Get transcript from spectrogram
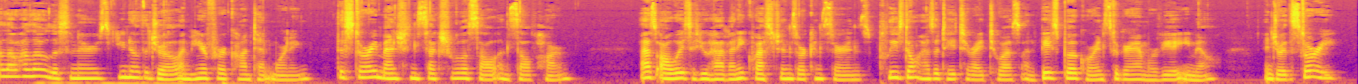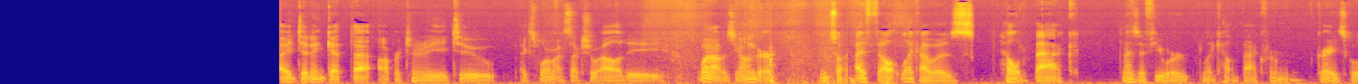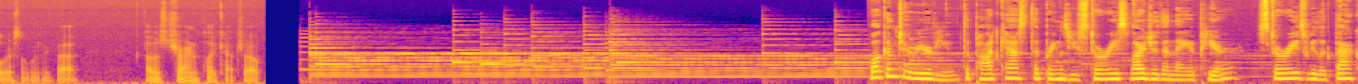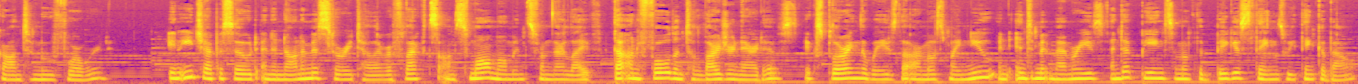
Hello, hello, listeners. You know the drill. I'm here for a content warning. This story mentions sexual assault and self harm. As always, if you have any questions or concerns, please don't hesitate to write to us on Facebook or Instagram or via email. Enjoy the story. I didn't get that opportunity to explore my sexuality when I was younger. And so I felt like I was held back as if you were like held back from grade school or something like that. I was trying to play catch up. Welcome to Rearview, the podcast that brings you stories larger than they appear, stories we look back on to move forward. In each episode, an anonymous storyteller reflects on small moments from their life that unfold into larger narratives, exploring the ways that our most minute and intimate memories end up being some of the biggest things we think about.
